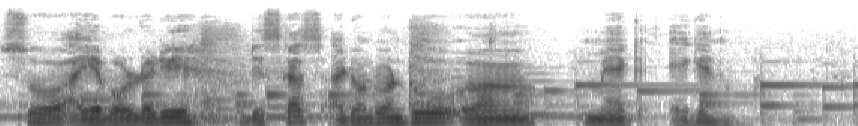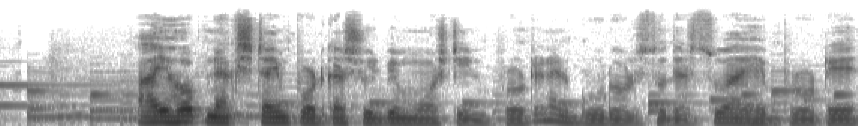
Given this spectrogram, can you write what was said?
So i have already discussed. I don't want to uh, make again I hope next time podcast will be most important and good also. That's why I have brought a,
